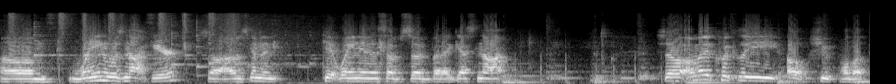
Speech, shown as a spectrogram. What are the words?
um, Wayne was not here. So I was to get Wayne in this episode, but I guess not. So I'm to quickly... Oh, shoot. Hold up.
